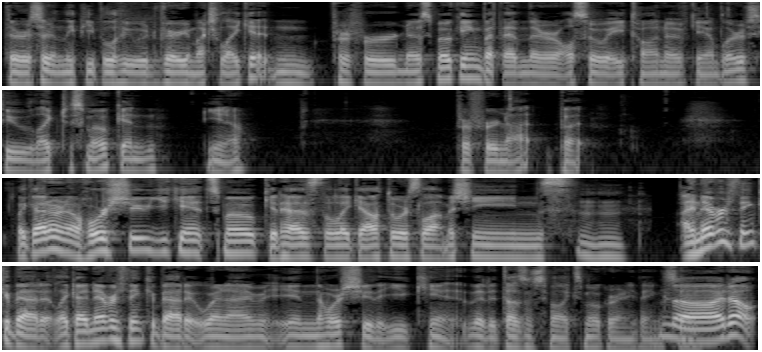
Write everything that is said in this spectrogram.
there are certainly people who would very much like it and prefer no smoking, but then there are also a ton of gamblers who like to smoke and you know prefer not. But like I don't know, horseshoe you can't smoke. It has the like outdoor slot machines. Mm-hmm. I never think about it. Like I never think about it when I'm in the horseshoe that you can't that it doesn't smell like smoke or anything. So. No, I don't.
